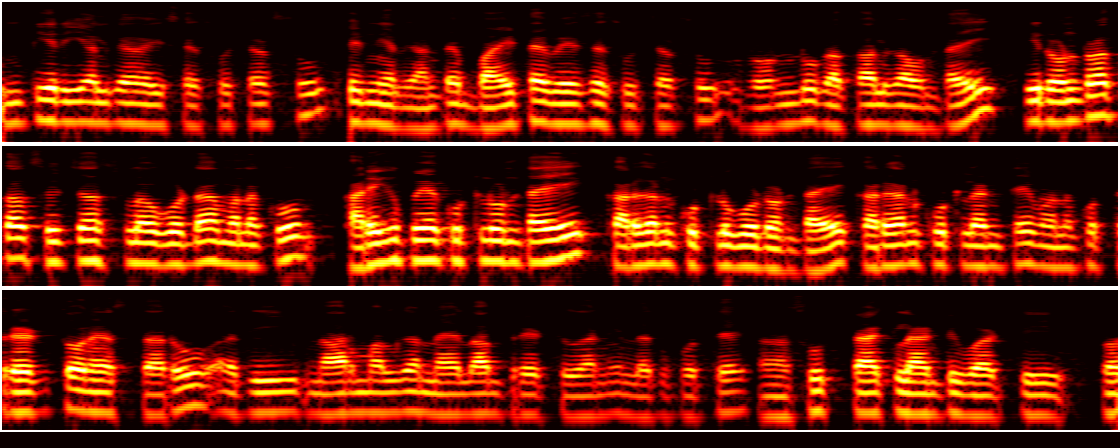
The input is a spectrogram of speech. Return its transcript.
ఇంటీరియర్గా వేసే సూచర్స్ ఇంటీరియర్ అంటే బయట వేసే సూచర్స్ రెండు రకాలుగా ఉంటాయి. ఈ రెండు రకాల సూచర్స్ కూడా మనకు కరిగిపోయే కుట్లు ఉంటాయి కరగని కుట్లు కూడా ఉంటాయి. కరగని కుట్లు అంటే మనకు థ్రెడ్తో వేస్తారు. అది నార్మల్గా నైలాన్ థ్రెడ్ కానీ లేకపోతే సూత్ ప్యాక్ లాంటి వాటితో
